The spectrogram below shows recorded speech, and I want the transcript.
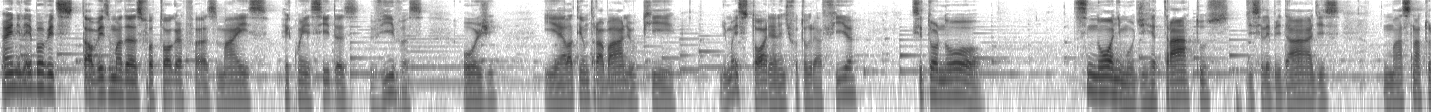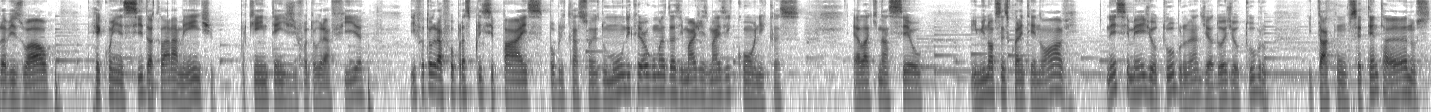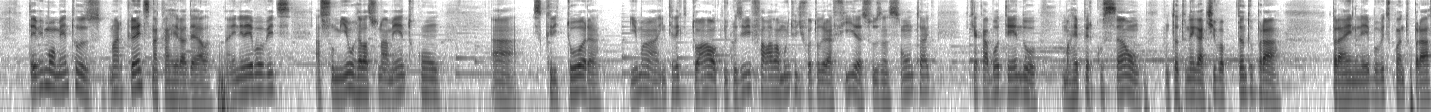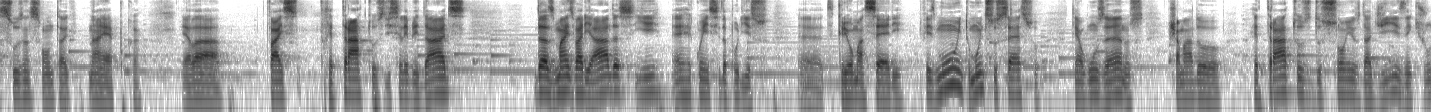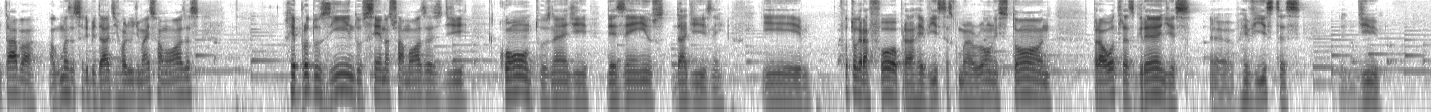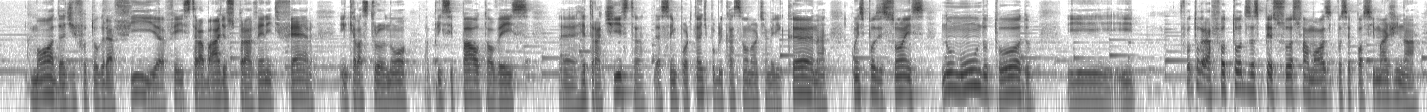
A Annie Leibovitz, talvez uma das fotógrafas mais reconhecidas vivas hoje, e ela tem um trabalho que de uma história né, de fotografia que se tornou sinônimo de retratos de celebridades, uma assinatura visual reconhecida claramente por quem entende de fotografia e fotografou para as principais publicações do mundo e criou algumas das imagens mais icônicas. Ela que nasceu em 1949, nesse mês de outubro, né, dia 2 de outubro, e está com 70 anos, teve momentos marcantes na carreira dela. A Annie Leibovitz assumiu um relacionamento com a escritora e uma intelectual que inclusive falava muito de fotografia, Susan Sontag, que acabou tendo uma repercussão um tanto negativa tanto para para Anne Leibovitz quanto para Susan Sontag na época. Ela faz retratos de celebridades das mais variadas e é reconhecida por isso. É, criou uma série fez muito, muito sucesso tem alguns anos, chamado Retratos dos Sonhos da Disney, que juntava algumas das celebridades de Hollywood mais famosas, reproduzindo cenas famosas de contos, né, de desenhos da Disney. E fotografou para revistas como a Rolling Stone, para outras grandes uh, revistas de moda, de fotografia, fez trabalhos para a Vanity Fair, em que ela se tornou a principal, talvez, é, retratista dessa importante publicação norte-americana, com exposições no mundo todo e, e fotografou todas as pessoas famosas que você possa imaginar.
